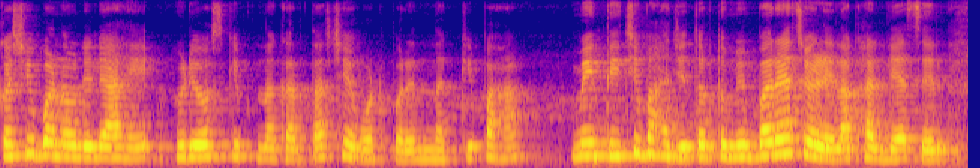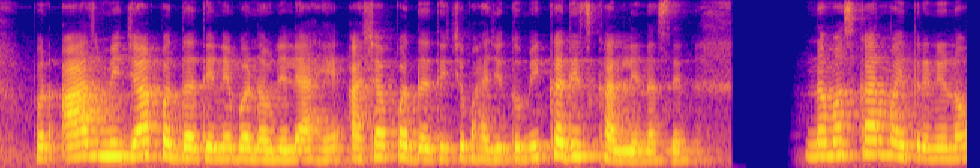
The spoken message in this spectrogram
कशी बनवलेली आहे व्हिडिओ स्किप न करता शेवटपर्यंत नक्की पहा. मेथीची भाजी तर तुम्ही बऱ्याच वेळेला खाल्ली असेल पण आज मी ज्या पद्धतीने बनवलेली आहे अशा पद्धतीची भाजी तुम्ही कधीच खाल्ली नसेल. नमस्कार मैत्रिणीनो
